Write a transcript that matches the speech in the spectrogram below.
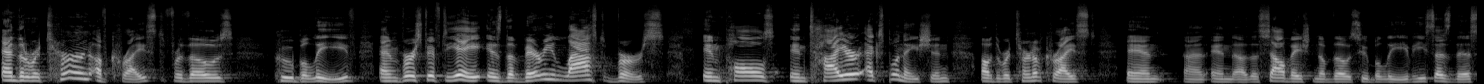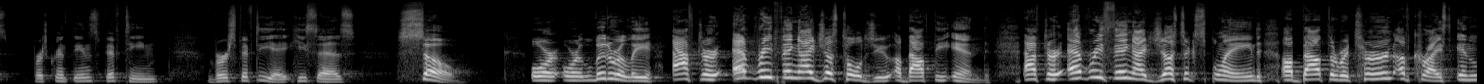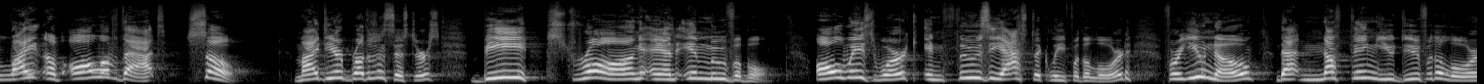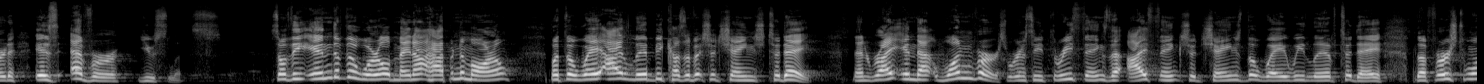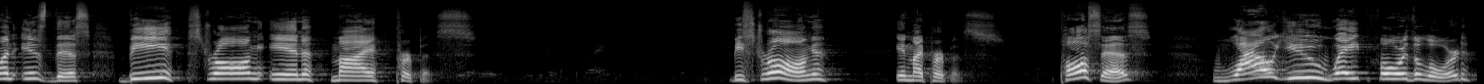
and the return of Christ for those who believe. And verse 58 is the very last verse in Paul's entire explanation of the return of Christ and, uh, and uh, the salvation of those who believe. He says this, 1 Corinthians 15, verse 58, he says, So, or, or literally, after everything I just told you about the end, after everything I just explained about the return of Christ, in light of all of that, so, my dear brothers and sisters, be strong and immovable. Always work enthusiastically for the Lord, for you know that nothing you do for the Lord is ever useless. So the end of the world may not happen tomorrow, but the way I live because of it should change today. And right in that one verse, we're going to see three things that I think should change the way we live today. The first one is this be strong in my purpose. Be strong in my purpose. Paul says, while you wait for the Lord,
